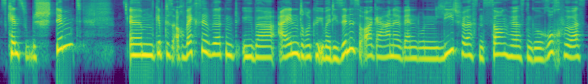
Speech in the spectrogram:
Das kennst du bestimmt ähm, gibt es auch wechselwirkend über Eindrücke über die Sinnesorgane, wenn du ein Lied hörst, einen Song hörst, einen Geruch hörst,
